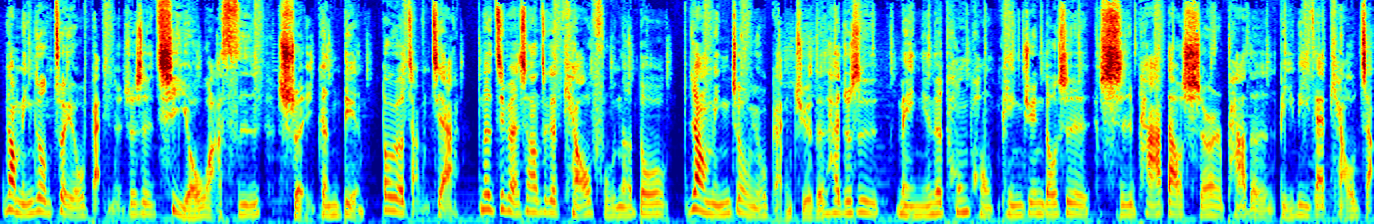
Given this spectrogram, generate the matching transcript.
让民众最有感的就是汽油、瓦斯、水跟电都有涨价。那基本上这个条幅呢，都让民众有感觉的，它就是每年的通膨平均都是十趴到十二趴的比例在调涨。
